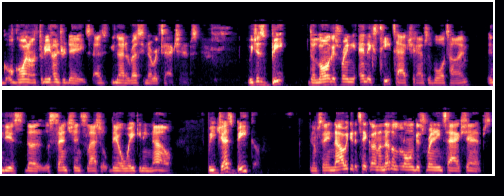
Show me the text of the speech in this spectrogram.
going on 300 days as United Wrestling Network tag champs. We just beat the longest reigning NXT tag champs of all time in the, the Ascension slash their awakening now. We just beat them. You know what I'm saying? Now we get to take on another longest reigning tag champs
